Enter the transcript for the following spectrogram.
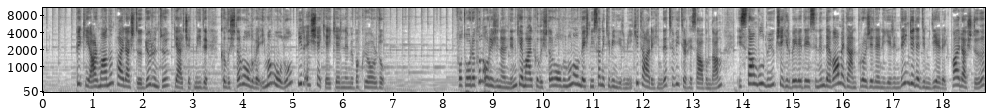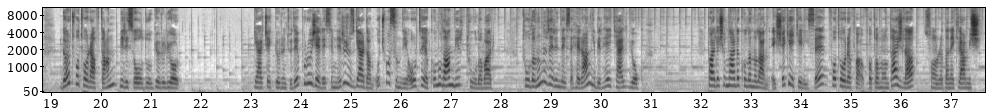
Peki Armağan'ın paylaştığı görüntü gerçek miydi? Kılıçdaroğlu ve İmamoğlu bir eşek heykeline mi bakıyordu? Fotoğrafın orijinalinin Kemal Kılıçdaroğlu'nun 15 Nisan 2022 tarihinde Twitter hesabından İstanbul Büyükşehir Belediyesi'nin devam eden projelerini yerinde inceledim diyerek paylaştığı 4 fotoğraftan birisi olduğu görülüyor. Gerçek görüntüde proje resimleri rüzgardan uçmasın diye ortaya konulan bir tuğla var. Tuğlanın üzerinde ise herhangi bir heykel yok. Paylaşımlarda kullanılan eşek heykeli ise fotoğrafa fotomontajla sonradan eklenmiş.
